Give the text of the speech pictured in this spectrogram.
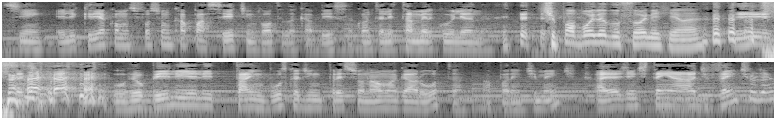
Sim, ele cria como se fosse um capacete em volta da cabeça enquanto ele tá mergulhando. tipo a bolha do Sonic, né? Isso, é tipo... o Hillbilly, ele tá em busca de impressionar uma garota, aparentemente. Aí a gente tem a Adventurer,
